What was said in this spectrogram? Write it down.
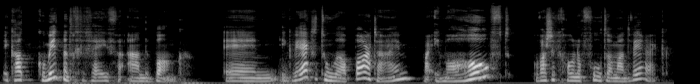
Ik had commitment gegeven aan de bank. En ik werkte toen wel parttime, maar in mijn hoofd was ik gewoon nog fulltime aan het werk.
